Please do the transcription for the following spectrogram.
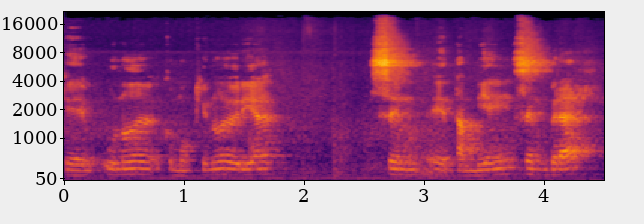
que uno, como que uno debería eh, también sembrar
